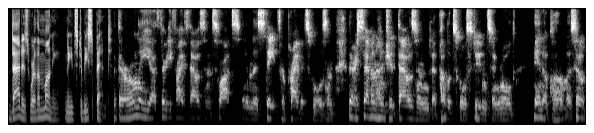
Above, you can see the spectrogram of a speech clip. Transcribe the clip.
that is where the money needs to be spent. There are only uh, 35,000 slots in the state for private schools, and there are 700,000 uh, public school students enrolled in Oklahoma. So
